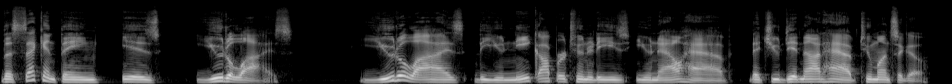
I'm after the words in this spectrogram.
The second thing is utilize. Utilize the unique opportunities you now have that you did not have two months ago.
